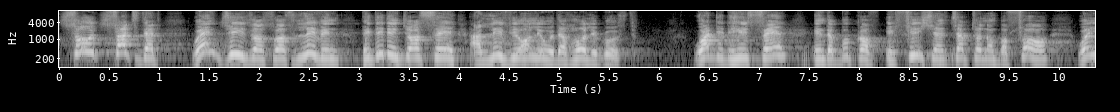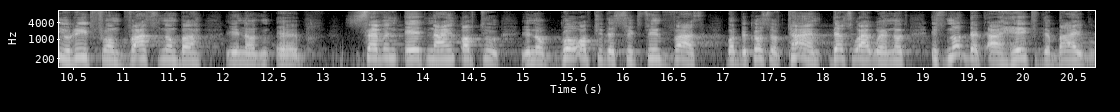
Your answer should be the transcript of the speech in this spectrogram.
So such that when Jesus was living, he didn't just say, I'll leave you only with the Holy Ghost. What did he say? In the book of Ephesians, chapter number 4, when you read from verse number, you know, uh, 7, 8, 9, up to, you know, go up to the 16th verse. But because of time, that's why we're not. It's not that I hate the Bible.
